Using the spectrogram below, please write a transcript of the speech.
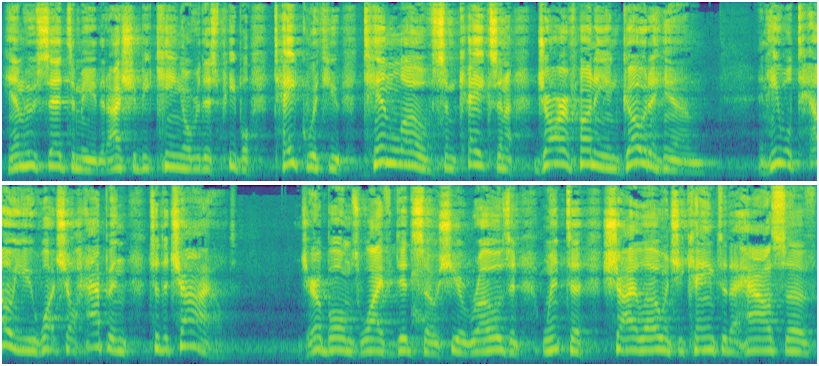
Him who said to me that I should be king over this people, take with you ten loaves, some cakes, and a jar of honey, and go to him, and he will tell you what shall happen to the child. Jeroboam's wife did so. She arose and went to Shiloh, and she came to the house of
